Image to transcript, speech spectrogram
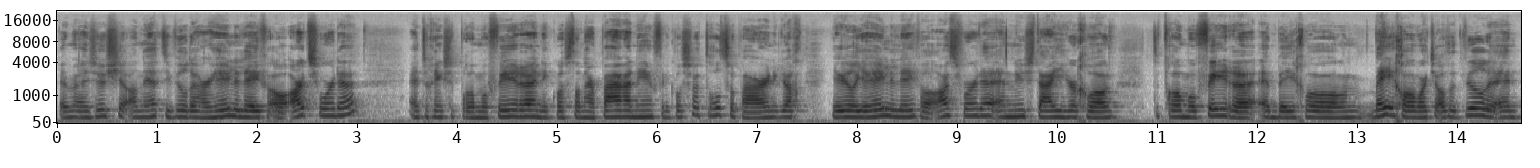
En mijn zusje Annette, die wilde haar hele leven al arts worden. En toen ging ze promoveren en ik was dan haar paranimf en ik was zo trots op haar. En ik dacht, je wil je hele leven al arts worden en nu sta je hier gewoon te promoveren en ben je gewoon, ben je gewoon wat je altijd wilde. En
